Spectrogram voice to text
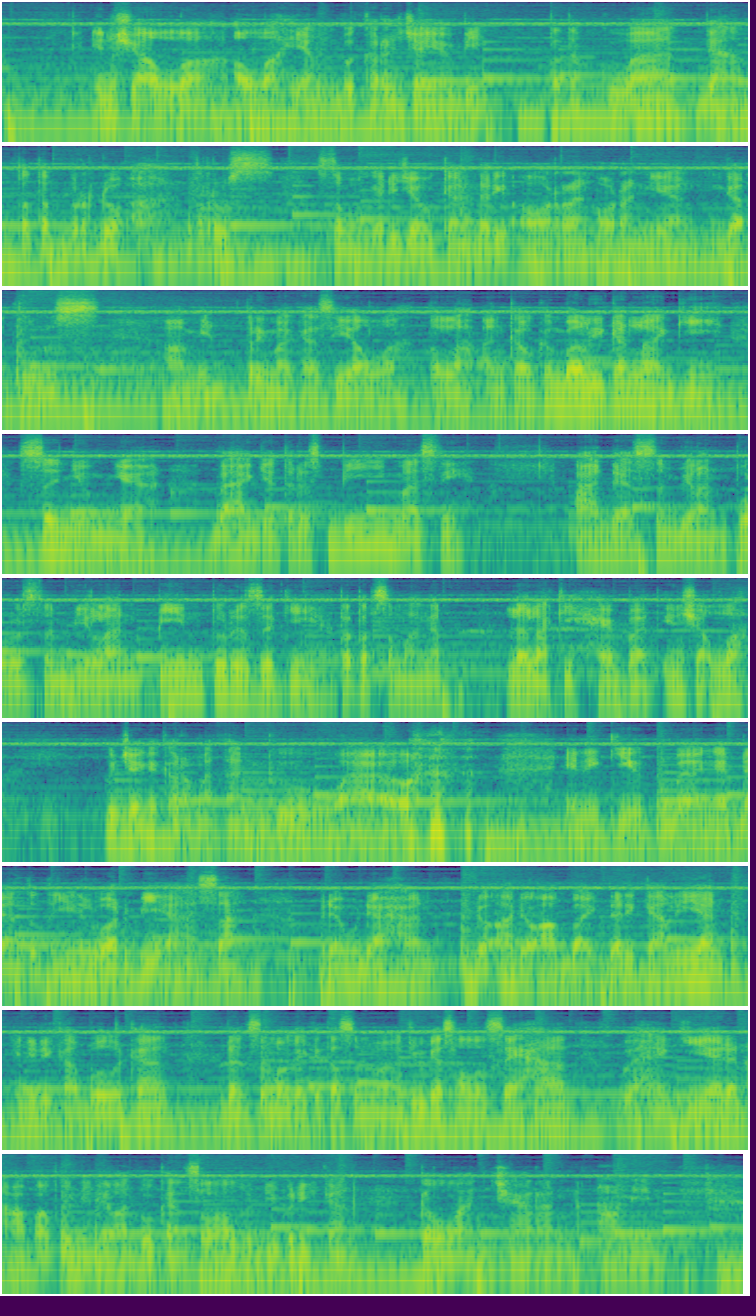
Insya Allah, Allah yang bekerja ya Bi, tetap kuat dan tetap berdoa terus. Semoga dijauhkan dari orang-orang yang nggak tulus. Amin. Terima kasih Allah telah engkau kembalikan lagi senyumnya. Bahagia terus Bi masih ada 99 pintu rezeki. Tetap semangat lelaki hebat. Insya Allah ku jaga kehormatanku. Wow, ini cute banget dan tentunya luar biasa. Mudah-mudahan doa-doa baik dari kalian ini dikabulkan dan semoga kita semua juga selalu sehat, bahagia dan apa pun yang dilakukan selalu diberikan kelancaran. Amin.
